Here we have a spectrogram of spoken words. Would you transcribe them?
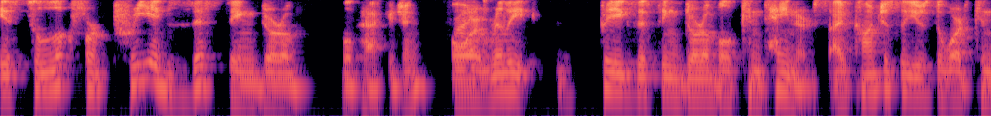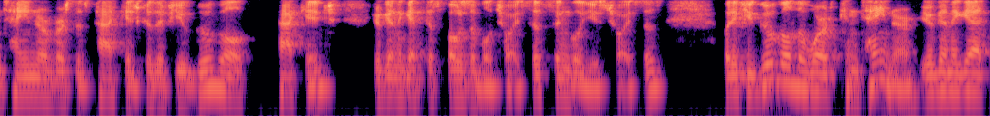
is to look for pre existing durable packaging or right. really pre-existing durable containers. I've consciously used the word container versus package because if you Google package, you're going to get disposable choices, single-use choices. But if you Google the word container, you're going to get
